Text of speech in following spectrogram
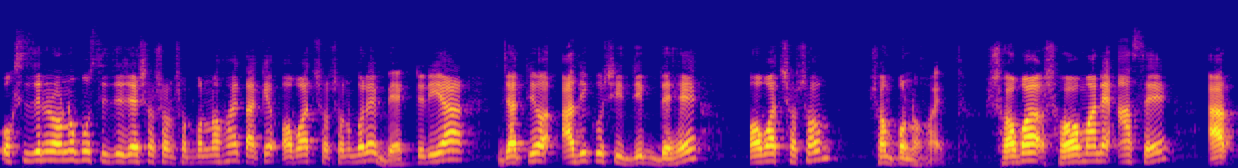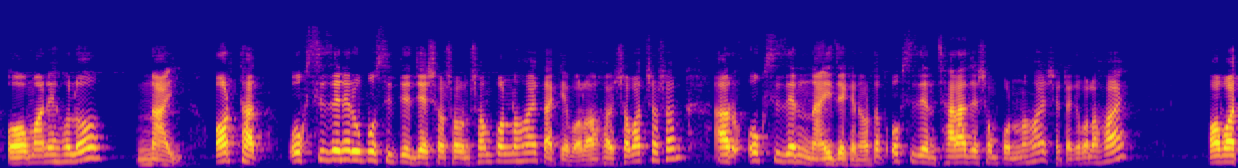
অক্সিজেনের অনুপস্থিতিতে যে শ্বসন সম্পন্ন হয় তাকে অবাধ শ্বসন বলে। ব্যাকটেরিয়া জাতীয় আদিকোষী জীব দেহে অবাধ শ্বসন সম্পন্ন হয়। সবা, স মানে আছে আর অ মানে হলো নাই। অর্থাৎ অক্সিজেনের উপস্থিতিতে যে শ্বসন সম্পন্ন হয় তাকে বলা হয় সবাদ শ্বসন আর অক্সিজেন নাই যেখানে, অর্থাৎ অক্সিজেন ছাড়া যে সম্পন্ন হয় সেটাকে বলা হয় অবাধ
